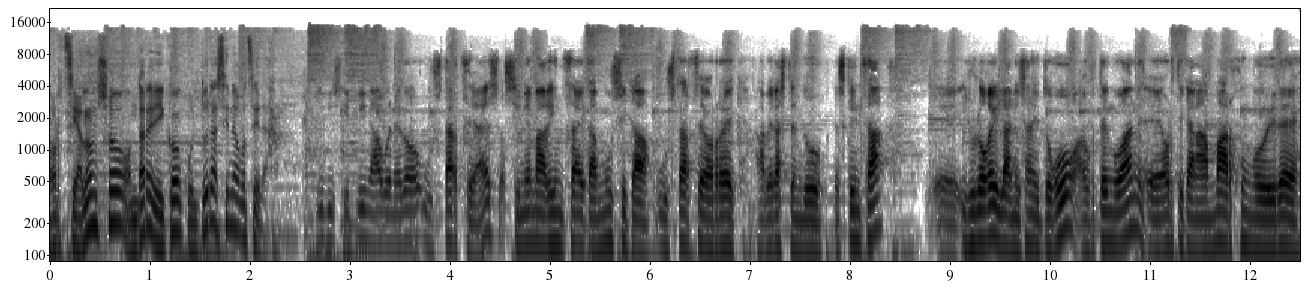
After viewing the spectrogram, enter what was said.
Hortzi Alonso, Ondarrebiko kultura zinegotzi da. Bi disiplina hauen edo ustartzea, ez? Sinema gintza eta musika ustartze horrek aberazten du eskaintza, e, irurogei lan izan ditugu, aurtengoan, e, hortikan amar jungo dire,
